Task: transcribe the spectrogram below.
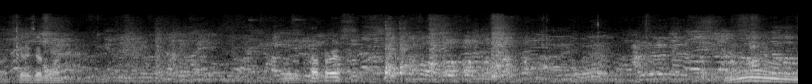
let's get a good one. With the peppers. Mmm.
